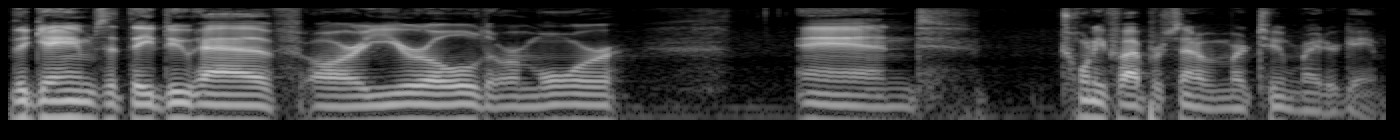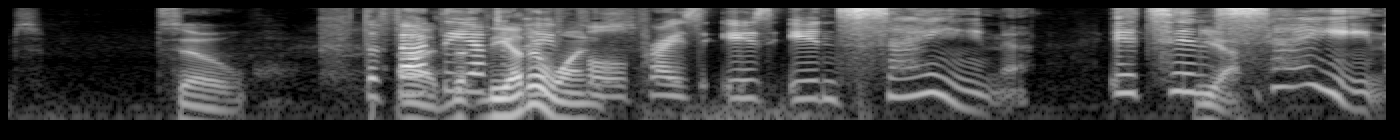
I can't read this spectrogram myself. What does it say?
The games that they do have are a year old or more, and twenty five percent of them are Tomb Raider games. So The fact Uh, that the- you have the to other pay ones- full price is insane. It's insane.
